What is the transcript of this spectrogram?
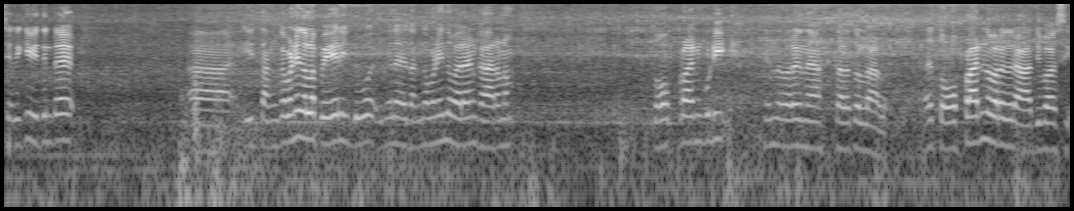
ശരിക്കും ഇതിന്റെ ഈ തങ്കമണി എന്നുള്ള പേര് ഇതുപോലെ ഇങ്ങനെ തങ്കമണി എന്ന് വരാൻ കാരണം തോപ്രാൻകുടി എന്ന് പറയുന്ന സ്ഥലത്തുള്ള ആൾ അതായത് തോപ്രാൻ എന്ന് പറയുന്ന ഒരു ആദിവാസി.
